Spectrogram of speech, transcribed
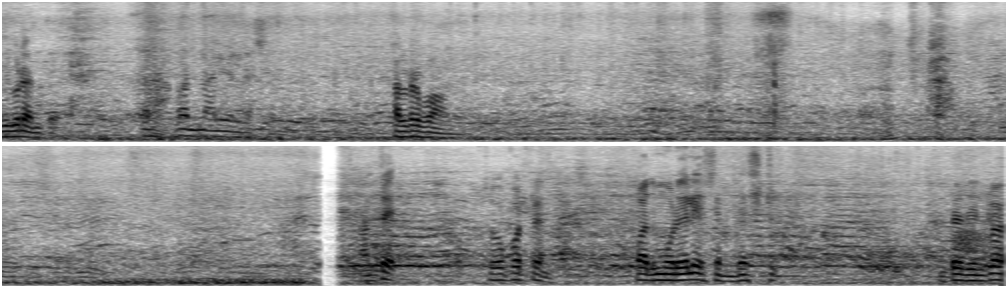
ఇది కూడా అంతే. పద్నాలుగు వేలు రాశారు. కలర్ బాగుంది. అంతే. Super ten. పదమూడు వేలు వేసారు బెస్ట్. అంటే దీంట్లో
